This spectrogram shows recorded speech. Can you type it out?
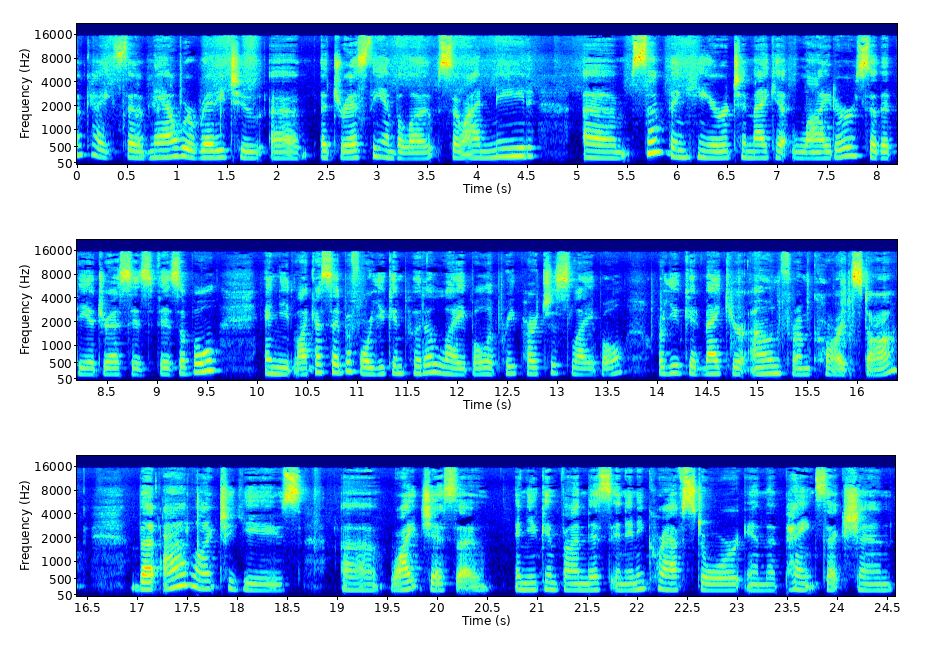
Okay, so okay. now we're ready to uh, address the envelope. So I need um, something here to make it lighter so that the address is visible. And you, like I said before, you can put a label, a pre-purchase label, or you could make your own from cardstock. But I like to use uh, white gesso and you can find this in any craft store in the paint section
